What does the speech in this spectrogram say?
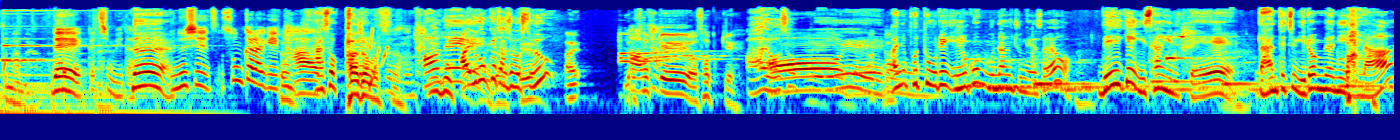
끝났나요? 네, 끝입니다. 네. 윤우 씨 손가락이 전다 다섯 다 개. 잡았어요. 아, 네. 아 일곱 개다 잡았어요? 아니, 아, 여섯 다. 개, 여섯 개. 아 어, 여섯 개. 네. 아니 보통 우리 일곱 문항 중에서요 네 개 이상일 때 나한테 좀 이런 면이 있나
